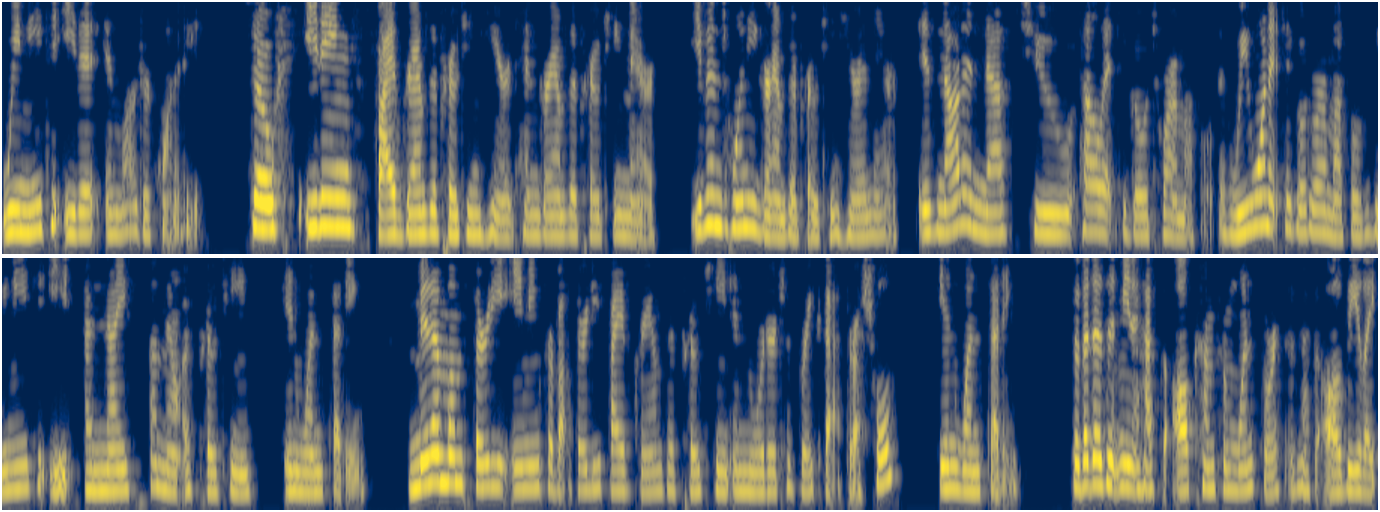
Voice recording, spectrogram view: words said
we need to eat it in larger quantities. So eating five grams of protein here, 10 grams of protein there, even 20 grams of protein here and there is not enough to tell it to go to our muscles. If we want it to go to our muscles, we need to eat a nice amount of protein in one setting. Minimum 30, aiming for about 35 grams of protein in order to break that threshold in one setting. So that doesn't mean it has to all come from one source. It doesn't have to all be like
